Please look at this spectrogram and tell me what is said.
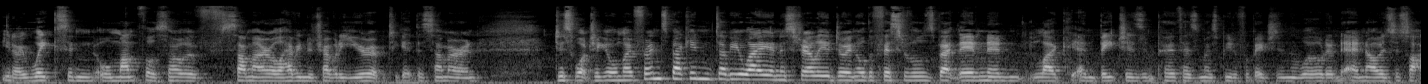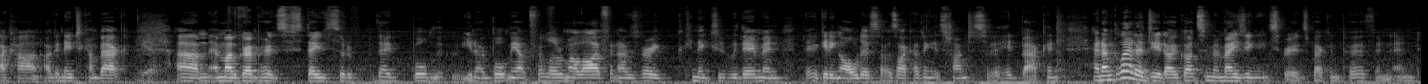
you know, weeks and or month or so of summer, or having to travel to Europe to get the summer and just watching all my friends back in WA and Australia doing all the festivals back then and like and beaches and Perth has the most beautiful beaches in the world and, and I was just like I can't I need to come back Yeah. um, and my grandparents they sort of they brought me you know brought me up for a lot of my life and I was very connected with them and they were getting older so I was like I think it's time to sort of head back and and I'm glad I did I got some amazing experience back in Perth and and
